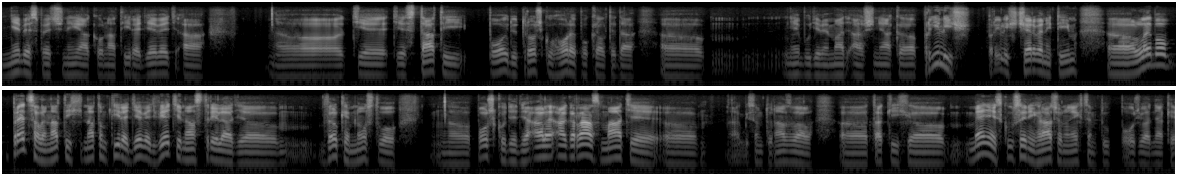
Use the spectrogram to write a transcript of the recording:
nebezpeční ako na týre 9 a tie, tie staty pôjdu trošku hore, pokiaľ teda nebudeme mať až nejak príliš príliš červený tým, eh, lebo predsa len na, tých, na tom týre 9 viete nastrieľať eh, veľké množstvo eh, poškodenia, ale ak raz máte ak by som to nazval, uh, takých uh, menej skúsených hráčov, no nechcem tu používať nejaké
